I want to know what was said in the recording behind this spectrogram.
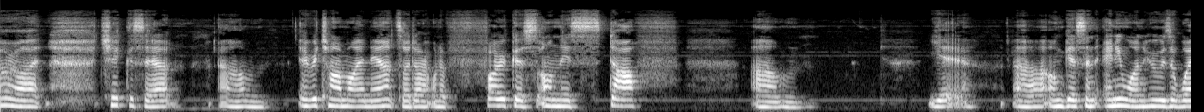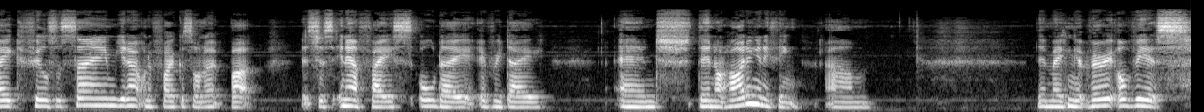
All right, check this out. Um, every time I announce, I don't want to focus on this stuff. Um, yeah, uh, I'm guessing anyone who is awake feels the same. You don't want to focus on it, but it's just in our face all day, every day, and they're not hiding anything. Um, they're making it very obvious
